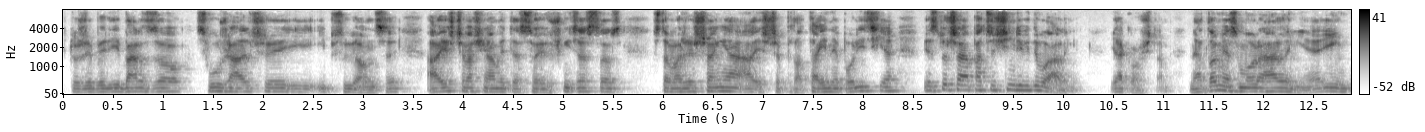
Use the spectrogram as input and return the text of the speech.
którzy byli bardzo służalczy i, i psujący. A jeszcze właśnie mamy te sojusznicze sto, stowarzyszenia, a jeszcze ta- tajne policje, więc tu trzeba patrzeć indywidualnie. Jakoś tam. Natomiast moralnie i,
